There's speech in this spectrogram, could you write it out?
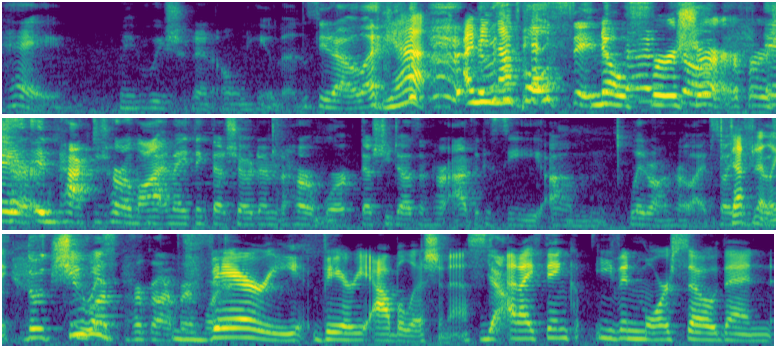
"Hey." Maybe we shouldn't own humans, you know, like Yeah. I mean, that's a bold statement. no, then, for so sure, for it sure. impacted her a lot, and I think that showed in her work that she does in her advocacy um, later on in her life. So Definitely. those, those She was her grown up. Very, very very abolitionist Yeah. and i think even more so than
